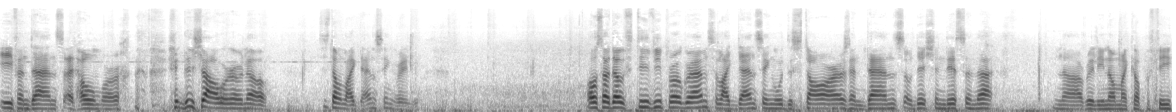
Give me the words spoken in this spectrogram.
Even dance at home or in the shower or no. Just don't like dancing really. Also those TV programs like Dancing with the Stars and Dance Audition this and that. Nah, really not my cup of tea.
